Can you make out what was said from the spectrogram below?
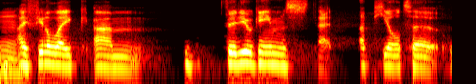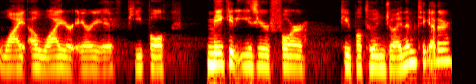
Hmm. I feel like um, video games that appeal to wide, a wider area of people make it easier for people to enjoy them together.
